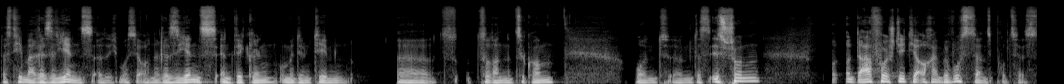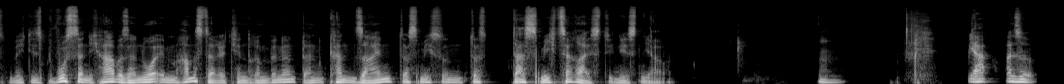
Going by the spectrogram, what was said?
das Thema Resilienz. Also ich muss ja auch eine Resilienz entwickeln, um mit den Themen äh, zu, zurande zu kommen. Und ähm, das ist schon, und, davor steht ja auch ein Bewusstseinsprozess. Wenn ich dieses Bewusstsein nicht habe, sondern nur im Hamsterrädchen drin bin, dann kann sein, dass mich so, dass das mich zerreißt die nächsten Jahre. Ja, also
